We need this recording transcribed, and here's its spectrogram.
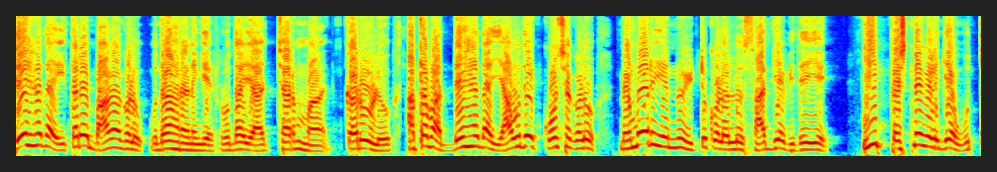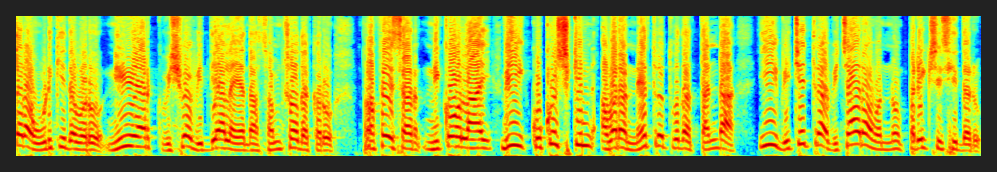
ದೇಹದ ಇತರೆ ಭಾಗಗಳು, ಉದಾಹರಣೆಗೆ ಹೃದಯ, ಚರ್ಮ, ಕರುಳು ಅಥವಾ ದೇಹದ ಯಾವುದೇ ಕೋಶಗಳು, ಮೆಮೊರಿಯನ್ನು ಇಟ್ಟುಕೊಳ್ಳಲು ಸಾಧ್ಯವಿದೆಯೇ? ಈ ಪ್ರಶ್ನೆಗಳಿಗೆ ಉತ್ತರ ಹುಡುಕಿದವರು ನ್ಯೂಯಾರ್ಕ್ ವಿಶ್ವವಿದ್ಯಾಲಯದ ಸಂಶೋಧಕರು ಪ್ರೊಫೆಸರ್ ನಿಕೋಲಾಯ್ ವಿ. ಕುಕುಷ್ಕಿನ್ ಅವರ ನೇತೃತ್ವದ ತಂಡ ಈ ವಿಚಿತ್ರ ವಿಚಾರವನ್ನು ಪರೀಕ್ಷಿಸಿದರು.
